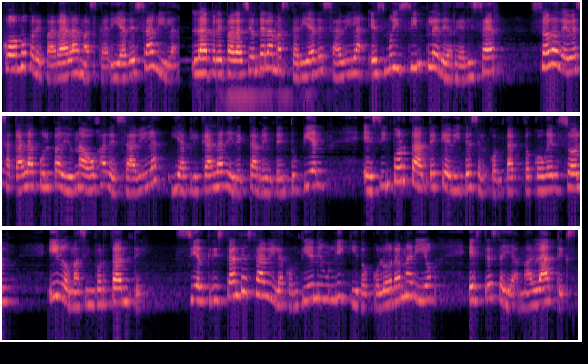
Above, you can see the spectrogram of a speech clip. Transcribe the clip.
cómo preparar la mascarilla de sábila. La preparación de la mascarilla de sábila es muy simple de realizar. Solo debes sacar la pulpa de una hoja de sábila y aplicarla directamente en tu piel. Es importante que evites el contacto con el sol. Y lo más importante, si el cristal de sábila contiene un líquido color amarillo, este se llama látex.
